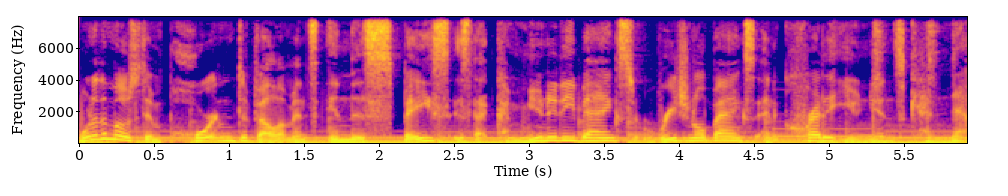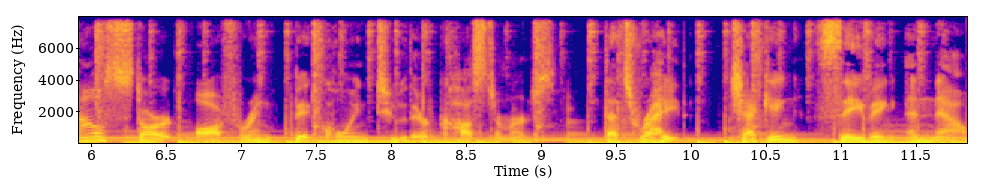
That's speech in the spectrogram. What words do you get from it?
One of the most important developments in this space is that community banks, regional banks, and credit unions can now start offering Bitcoin to their customers. That's right, checking, saving, and now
